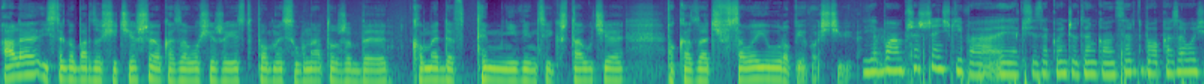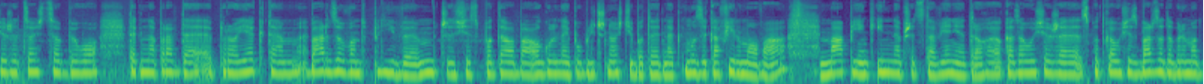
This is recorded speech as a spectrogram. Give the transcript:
ale i z tego bardzo się cieszę. Okazało się, że jest pomysł na to, żeby komedę w tym mniej więcej kształcie pokazać w całej Europie właściwie. Ja byłam przeszczęśliwa, jak się zakończył ten koncert, bo okazało się, że coś, co było tak naprawdę projektem bardzo wątpliwym, czy się spodoba ogólnej publiczności, bo to jednak muzyka filmowa. Mapping, inne przedstawienie trochę. Okazało się, że spotkało się z bardzo dobrym odbiorem,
